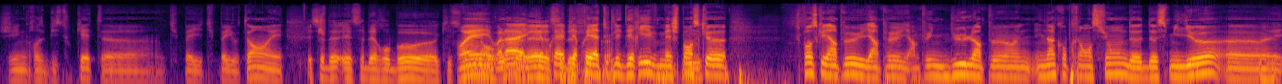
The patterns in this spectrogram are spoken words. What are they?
j'ai une grosse bistouquette tu payes tu payes autant et Et c'est des, robots qui sont ouais voilà et puis après, il y a toutes les dérives mais je pense Mhm. que je pense qu'il y a un peu il y a un peu il y a un peu une bulle un peu une incompréhension de, de ce milieu euh,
